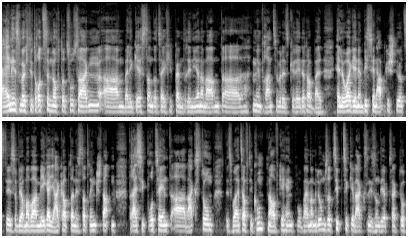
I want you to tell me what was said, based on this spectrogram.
Eines möchte ich trotzdem noch dazu sagen, ähm, weil ich gestern tatsächlich beim Trainieren am Abend äh, mit Franz über das geredet habe, weil Hello Again ein bisschen abgestürzt ist. Wir haben aber ein mega Jahr gehabt, dann ist da drin gestanden 30 Prozent äh, Wachstum. Das war jetzt auf die Kunden aufgehängt, wobei man mit Umsatz 70 gewachsen ist. Und ich habe gesagt, du,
